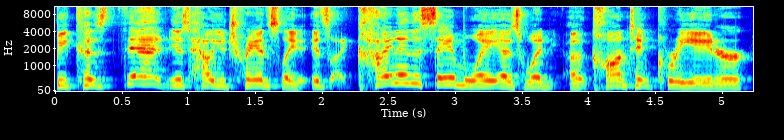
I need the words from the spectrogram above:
because that is how you translate it. It's like kind of the same way as when a content creator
